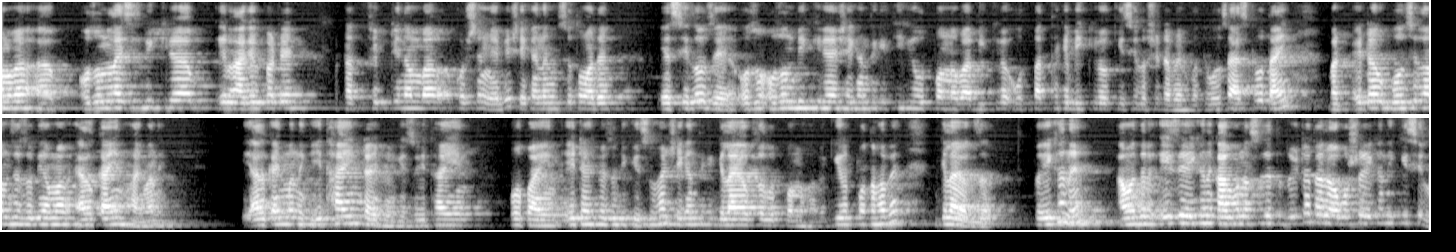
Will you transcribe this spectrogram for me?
আমরা ওজোনালাইসিস বিক্রিয়া এর আগের পার্টে অর্থাৎ ফিফটি নাম্বার কোশ্চেন মেবি সেখানে হচ্ছে তোমাদের এ ছিল যে ওজন ওজন বিক্রিয়ায় সেখান থেকে কি কি উৎপন্ন বা বিক্রিয়া উৎপাদ থেকে বিক্রিয় কি ছিল সেটা বের করতে বলছে। আজকেও তাই বাট এটাও বলছিলাম যে যদি আমার অ্যালকাইন হয় মানে অ্যালকাইন মানে কি? ইথাইন টাইপের কিছু, ইথাইন, প্রোপাইন, এই টাইপের যদি কিছু হয়, সেখান থেকে গ্লাইঅক্সাল উৎপন্ন হবে। কি উৎপন্ন হবে? গ্লাইঅক্সাল তো এখানে আমাদের এই যে এখানে কার্বন আছে যেহেতু দুইটা, তাহলে অবশ্যই এখানে কি ছিল?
